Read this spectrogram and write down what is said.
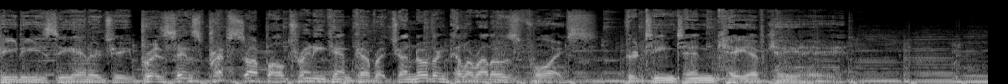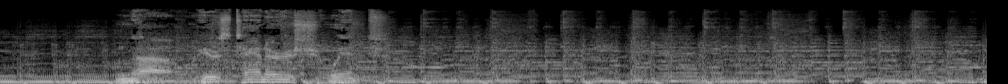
PDC Energy presents prep softball training camp coverage on Northern Colorado's voice, 1310 KFKA. Now, here's Tanner Schwint.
